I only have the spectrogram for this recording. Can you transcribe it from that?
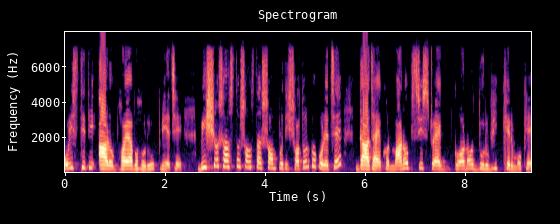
পরিস্থিতি আরও ভয়াবহ রূপ নিয়েছে। বিশ্ব স্বাস্থ্য সংস্থা সম্প্রতি সতর্ক করেছে, গাজা এখন মানব সৃষ্ট এক গণ দুর্ভিক্ষের মুখে।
